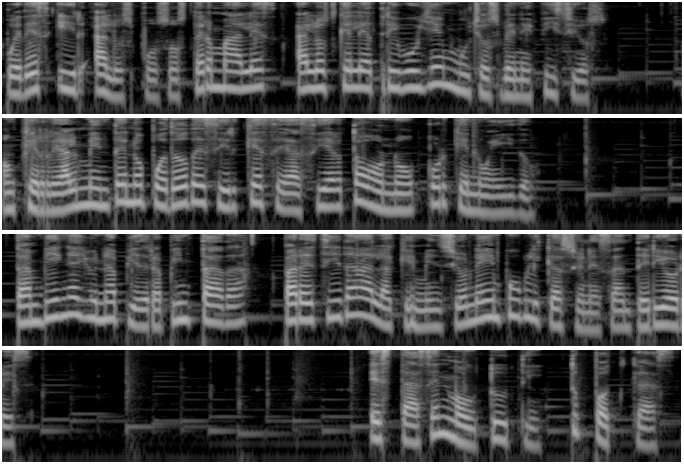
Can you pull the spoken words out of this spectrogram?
Puedes ir a los pozos termales a los que le atribuyen muchos beneficios, aunque realmente no puedo decir que sea cierto o no porque no he ido. También hay una piedra pintada parecida a la que mencioné en publicaciones anteriores. Estás en Moututi, tu podcast.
